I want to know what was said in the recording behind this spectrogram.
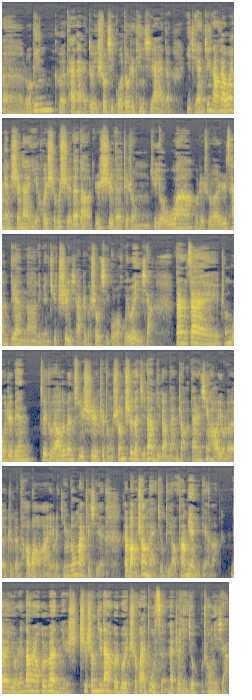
呃，罗宾和太太对寿喜锅都是挺喜爱的。以前经常在外面吃呢，也会时不时的到日式的这种居酒屋啊，或者说日餐店呢里面去吃一下这个寿喜锅，回味一下。但是在中国这边，最主要的问题是这种生吃的鸡蛋比较难找。但是幸好有了这个淘宝啊，有了京东啊这些，在网上买就比较方便一点了。那有人当然会问，你吃生鸡蛋会不会吃坏肚子？那这里就补充一下，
